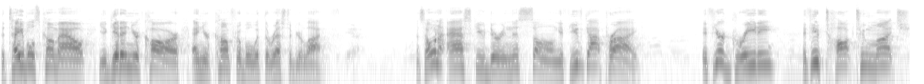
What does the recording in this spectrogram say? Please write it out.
the tables come out, you get in your car, and you're comfortable with the rest of your life. And so I want to ask you during this song if you've got pride, if you're greedy, if you talk too much,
